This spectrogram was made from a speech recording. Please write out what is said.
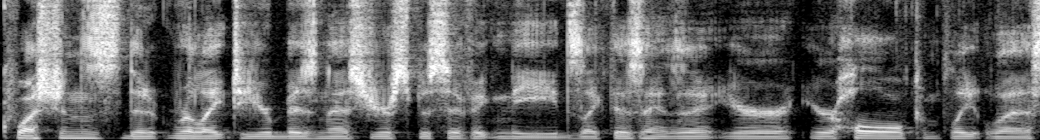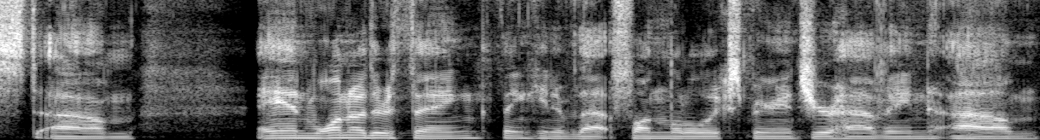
questions that relate to your business, your specific needs. Like this isn't your your whole complete list. Um, and one other thing, thinking of that fun little experience you're having, um,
